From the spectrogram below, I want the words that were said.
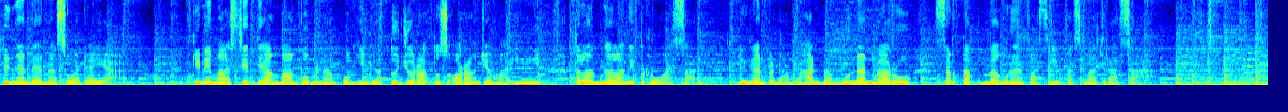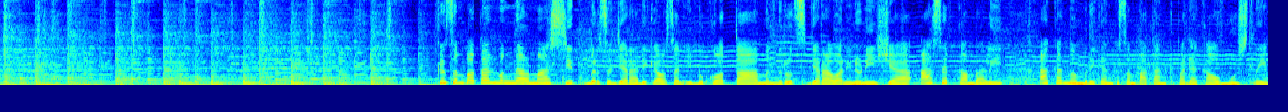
dengan dana swadaya. Kini masjid yang mampu menampung hingga 700 orang jamaah ini telah mengalami perluasan dengan penambahan bangunan baru serta pembangunan fasilitas madrasah. Kesempatan mengenal masjid bersejarah di kawasan ibu kota menurut sejarawan Indonesia Asep Kambali akan memberikan kesempatan kepada kaum muslim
